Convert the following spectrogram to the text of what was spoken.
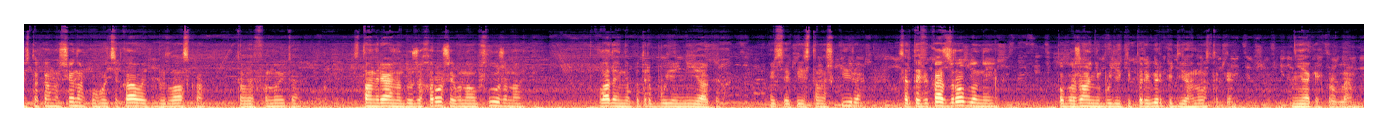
Ось така машина, кого цікавить, будь ласка, телефонуйте. Стан реально дуже хороший, вона обслужена, вкладень не потребує ніяких. Ось який стан шкіри. Сертифікат зроблений. По бажанню будь-які перевірки, діагностики, ніяких проблем.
